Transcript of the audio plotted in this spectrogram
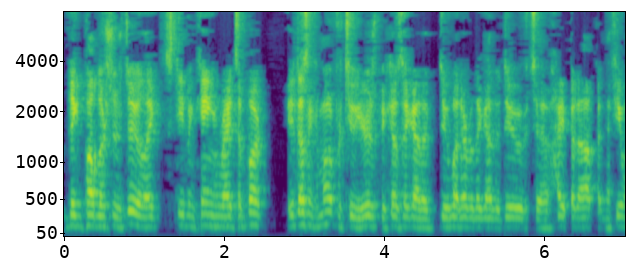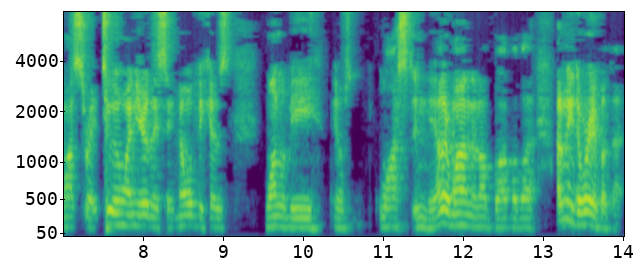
big publishers do. Like Stephen King writes a book, it doesn't come out for two years because they got to do whatever they got to do to hype it up. And if he wants to write two in one year, they say no because one will be you know lost in the other one and all blah blah blah. I don't need to worry about that.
